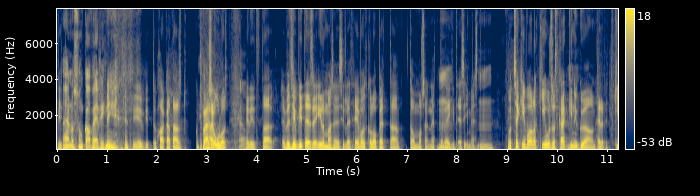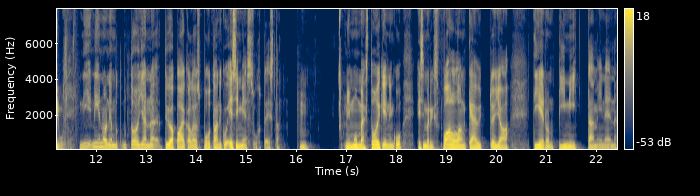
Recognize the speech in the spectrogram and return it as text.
vittu, mä en ole sun kaveri. niin, niin, vittu, hakataan sut, kun pääse Joo. ulos. Joo. Eli tota, en mä tiedä, miten se ilmaisee silleen, että hei, voitko lopettaa tommosen, että mm. Leikit esimiestä. Mm. Mutta sekin voi olla kiusausta. Kaikki mm. nykyään on helvetti kiusausta. Niin, niin on, ja, mutta, toi on jännä työpaikalla, jos puhutaan niin kuin esimiessuhteista. Mm. Niin mun mielestä toikin niin kuin esimerkiksi vallankäyttö ja tiedon pimittäminen,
